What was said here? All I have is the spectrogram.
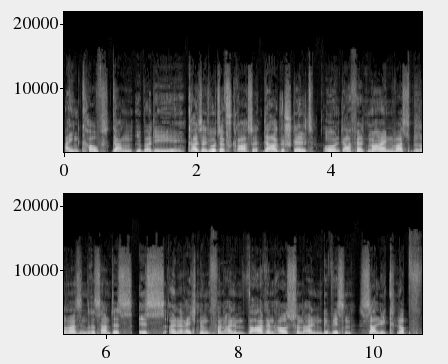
Einkaufsgang über die Kaiser-Josef-Straße dargestellt. Und da fällt mir ein, was besonders interessant ist, ist eine Rechnung von einem Warenhaus von einem gewissen Sally Knopf.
